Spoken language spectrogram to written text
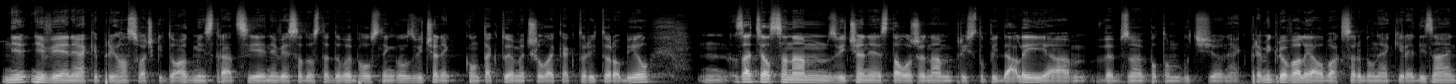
ne, nevie nejaké prihlasovačky do administrácie, nevie sa dostať do web hostingu, zvyčajne kontaktujeme človeka, ktorý to robil. Mm, zatiaľ sa nám zvyčajne stalo, že nám prístupy dali a web sme potom buď nejak premigrovali, alebo ak sa robil nejaký redesign,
